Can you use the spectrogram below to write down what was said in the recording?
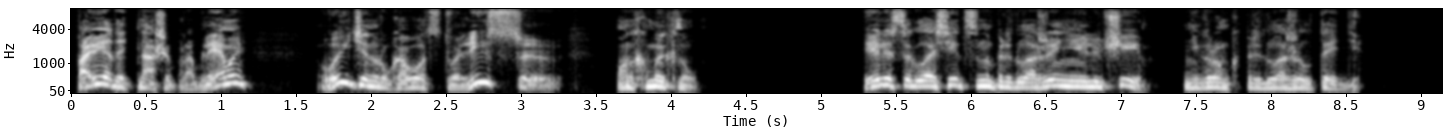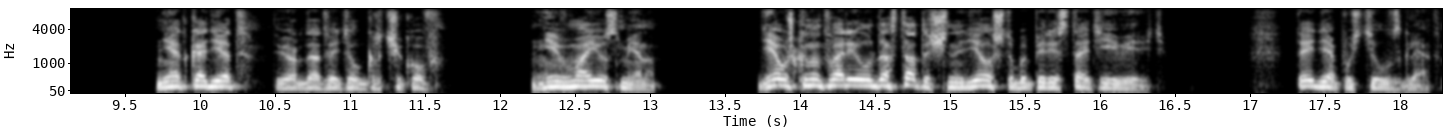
поведать наши проблемы, выйти на руководство ЛИС...» Он хмыкнул. «Или согласиться на предложение Лючи», — негромко предложил Тедди. «Нет, кадет», — твердо ответил Горчаков. «Не в мою смену. Девушка натворила достаточно дел, чтобы перестать ей верить». Тедди опустил взгляд.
